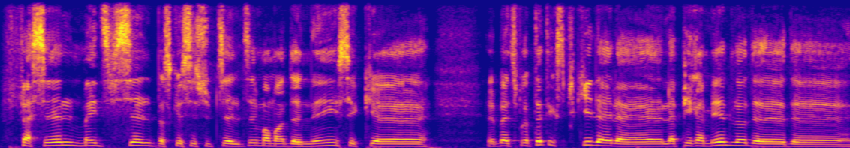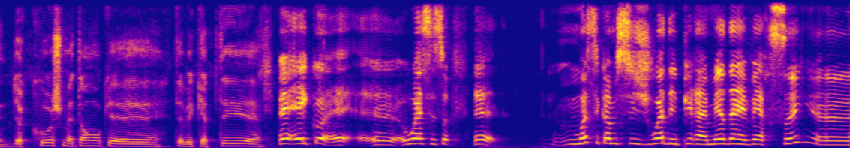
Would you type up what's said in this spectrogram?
facile, mais difficile parce que c'est subtil. Tu sais, à un moment donné, c'est que. Euh, Ben, tu pourrais peut-être expliquer la, la- la pyramide là, de, de, de couches, mettons, que tu avais capté. euh. Ben, écoute, euh, euh, ouais, c'est ça. Euh, moi, c'est comme si je vois des pyramides inversées. Euh,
